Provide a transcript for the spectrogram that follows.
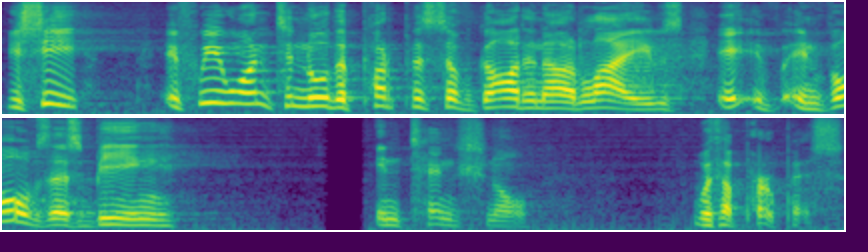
You see, if we want to know the purpose of God in our lives, it involves us being intentional with a purpose.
